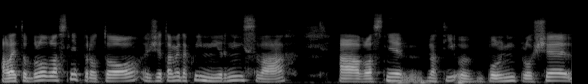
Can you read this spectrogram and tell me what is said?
Ale to bylo vlastně proto, že tam je takový mírný svah a vlastně na té eh, polní ploše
